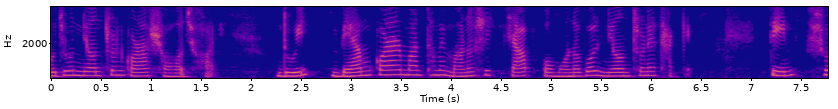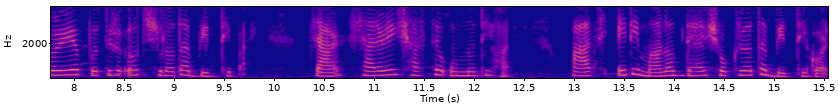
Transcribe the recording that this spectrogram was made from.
ওজন নিয়ন্ত্রণ করা সহজ হয়। দুই, ব্যায়াম করার মাধ্যমে মানসিক চাপ ও মনোবল নিয়ন্ত্রণে থাকে। তিন শরীরের প্রতিরোধশীলতা বৃদ্ধি পায়। চার, শারীরিক স্বাস্থ্যের উন্নতি হয়। পাঁচ, এটি মানবদেহের সক্রিয়তা বৃদ্ধি করে।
